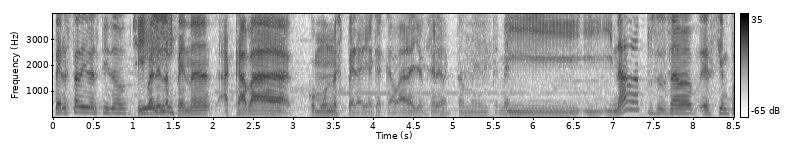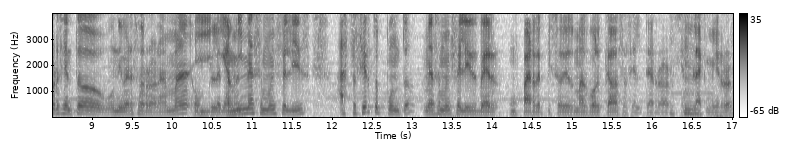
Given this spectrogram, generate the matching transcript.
Pero está divertido Sí. y vale la pena. Acaba como uno esperaría que acabara, yo creo. Exactamente. Me- Y, y- y nada, pues, o sea, es 100% universo horrorama. Y, y a mí me hace muy feliz, hasta cierto punto, me hace muy feliz ver un par de episodios más volcados hacia el terror en. Black Mirror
